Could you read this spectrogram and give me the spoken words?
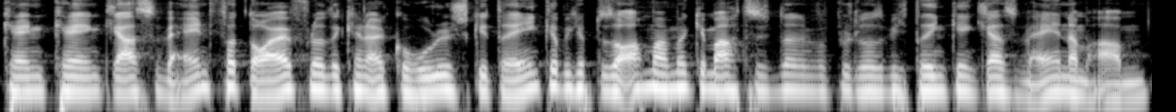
kein, kein Glas Wein verteufeln oder kein alkoholisches Getränk, aber ich habe das auch manchmal gemacht, dass ich dann einfach beschlossen habe, ich trinke ein Glas Wein am Abend.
